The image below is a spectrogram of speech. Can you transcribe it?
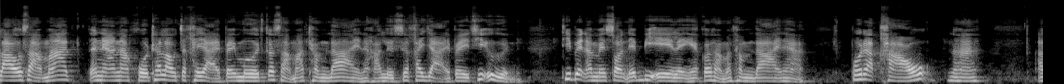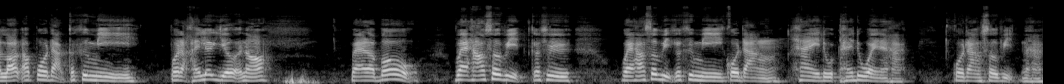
เราสามารถในอนาคตถ้าเราจะขยายไป Merge ก็สามารถทำได้นะคะ หรือจะขยายไปที่อื่น ที่เป็น Amazon FBA อะไรเงี้ยก็สามารถทำได้นะคะ Product เขานะคะ a lot of product ก็คือมี Product ให้เลือกเยอะเนาะ Variable Warehouse Service ก็คือ Warehouse Service ก็คือมีโกดังให้ให้ด้วยนะคะ โกดัง service นะคะ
